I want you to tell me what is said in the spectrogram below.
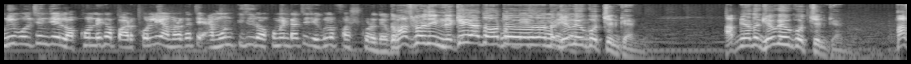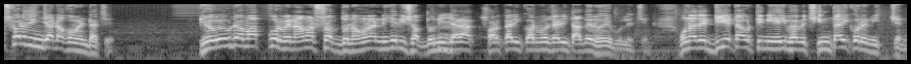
উনি বলছেন যে লক্ষণ রেখা পার করলেই আমার কাছে এমন কিছু ডকুমেন্ট আছে যেগুলো ফাঁস করে দেবো। তো ফাঁস করে দিন। না কে এত অত ঘেউ ঘেউ করছেন কেন? আপনি অত ঘেউ ঘেউ করছেন কেন? ফাঁস করে দিন যা ডকুমেন্ট আছে। ঘেউ ঘেউটা মাফ করবেন আমার শব্দ না ওনার নিজেরই শব্দ উনি যারা সরকারি কর্মচারী তাদের হয়ে বলেছেন। ওনাদের ডিএটাও তিনি এইভাবে ছিনতাই করে নিচ্ছেন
